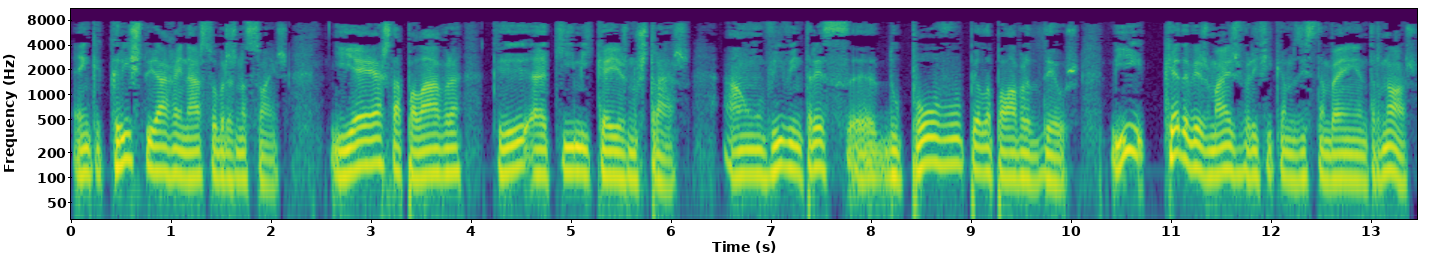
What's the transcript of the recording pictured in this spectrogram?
em que Cristo irá reinar sobre as nações. E é esta a palavra que aqui Miqueias nos traz. Há um vivo interesse uh, do povo pela palavra de Deus. E cada vez mais verificamos isso também entre nós.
